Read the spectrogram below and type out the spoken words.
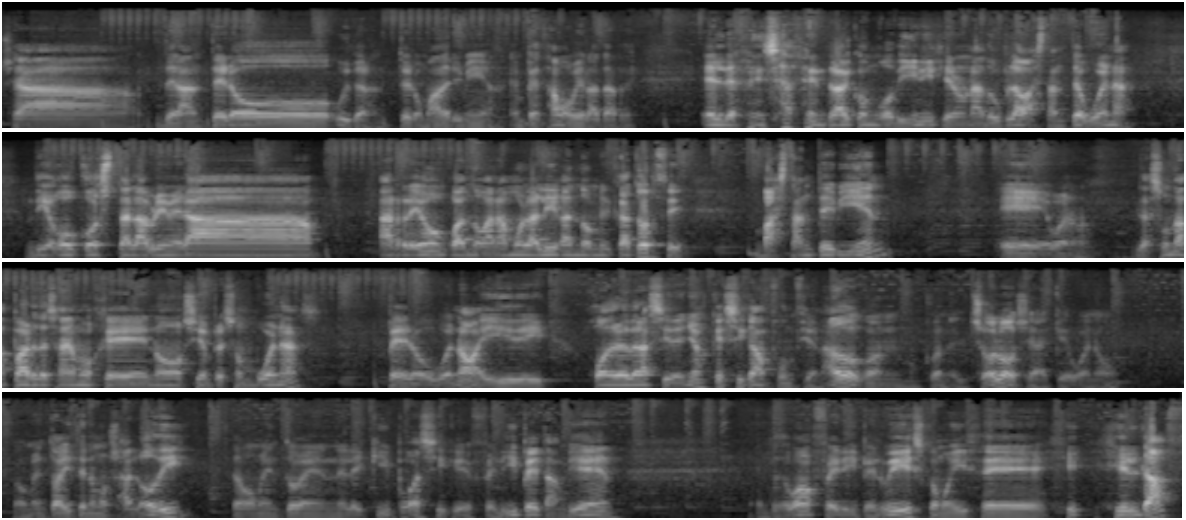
O sea, delantero... Uy, delantero, madre mía. Empezamos bien la tarde. El defensa central con Godín hicieron una dupla bastante buena. Diego Costa en la primera arreón cuando ganamos la liga en 2014, bastante bien. Eh, bueno, las segundas partes sabemos que no siempre son buenas, pero bueno, hay jugadores brasileños que sí que han funcionado con, el Cholo, o sea que bueno, de momento ahí tenemos a Lodi, de momento en el equipo, así que Felipe también. Entonces, bueno, Felipe Luis, como dice Hildaf,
